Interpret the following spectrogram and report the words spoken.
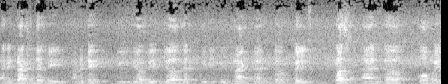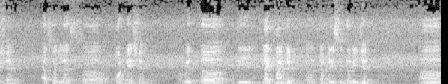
and interaction that we undertake, we, we are very clear that we need to interact and uh, build trust and cooperation as well as coordination with the like-minded countries in the region. Uh,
